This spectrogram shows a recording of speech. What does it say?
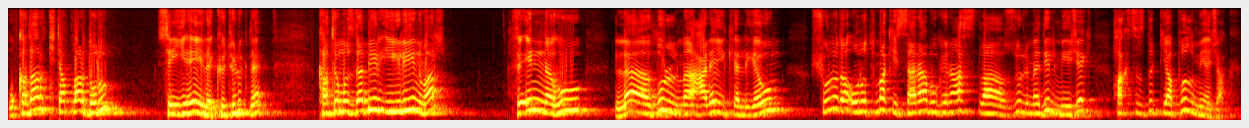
O kadar kitaplar dolu, seyyiye ile, kötülükle. Katımızda bir iyiliğin var. Fe innehu la zulme aleykel yevm şunu da unutma ki sana bugün asla zulmedilmeyecek, haksızlık yapılmayacak.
